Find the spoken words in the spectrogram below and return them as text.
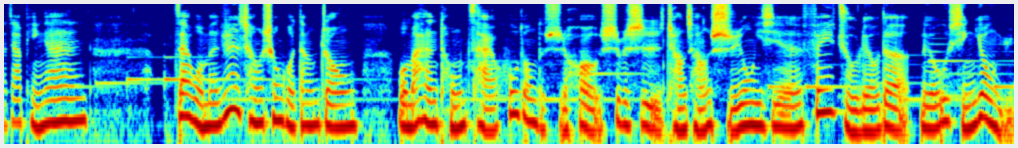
大家平安。在我们日常生活当中，我们和同侪互动的时候，是不是常常使用一些非主流的流行用语，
